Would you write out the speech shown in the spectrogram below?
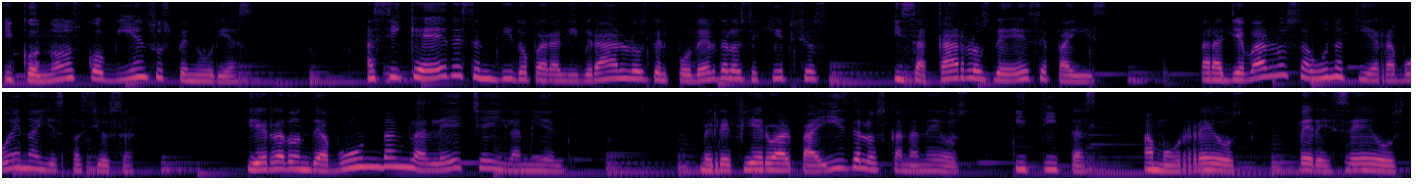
y conozco bien sus penurias. Así que he descendido para librarlos del poder de los egipcios y sacarlos de ese país, para llevarlos a una tierra buena y espaciosa, tierra donde abundan la leche y la miel. Me refiero al país de los cananeos, hititas, amorreos, fereceos,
